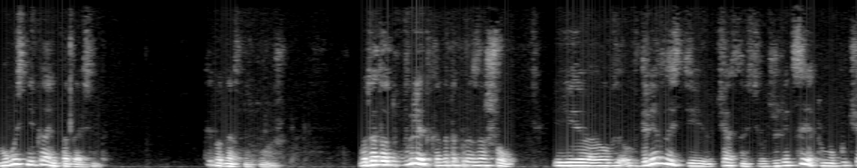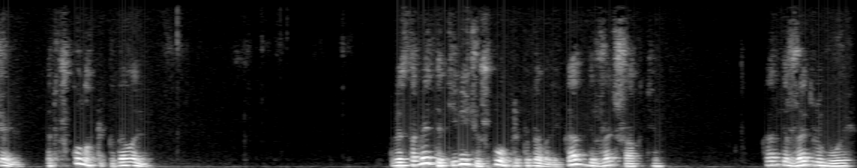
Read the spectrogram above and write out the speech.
Но ось никогда не погаснет. Ты погаснуть можешь. Вот этот вот вылет, это произошел. И э, в, в древности, в частности, вот жрецы этому обучали. Это в школах преподавали. Представляете, такие вещи в школах преподавали. Как держать шахте, как держать любовь,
